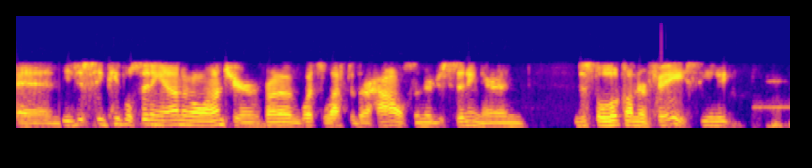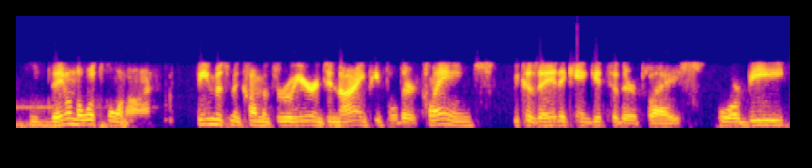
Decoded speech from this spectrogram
And you just see people sitting out in a lawn chair in front of what's left of their house, and they're just sitting there. And just the look on their face. You know, they don't know what's going on. FEMA's been coming through here and denying people their claims because A, they can't get to their place, or B,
